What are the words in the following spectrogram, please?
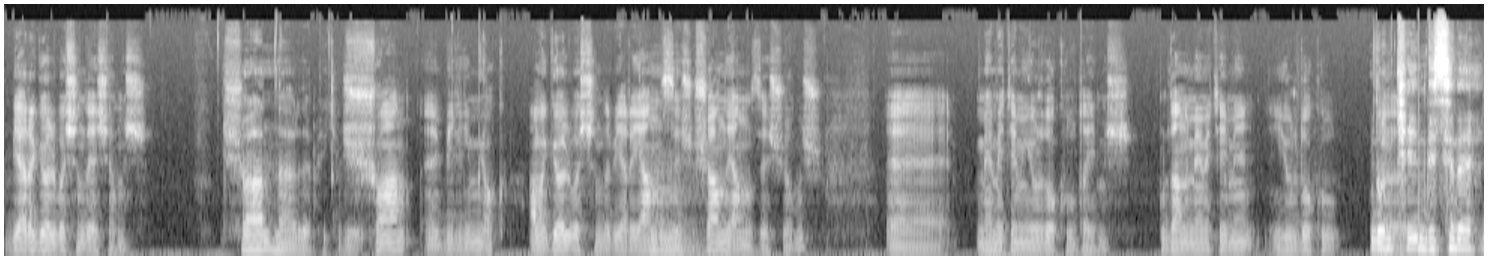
Bir ara Gölbaşı'nda yaşamış. Şu an nerede peki? Bir... Şu an e, bilgim yok. Ama Gölbaşı'nda bir ara yalnız Hmm. yaşıyor. Şu anda yalnız yaşıyormuş. E, Mehmet Emin yurdu okuldaymış. Buradan da Mehmet Emin yurdu okul Bunun e, kendisine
